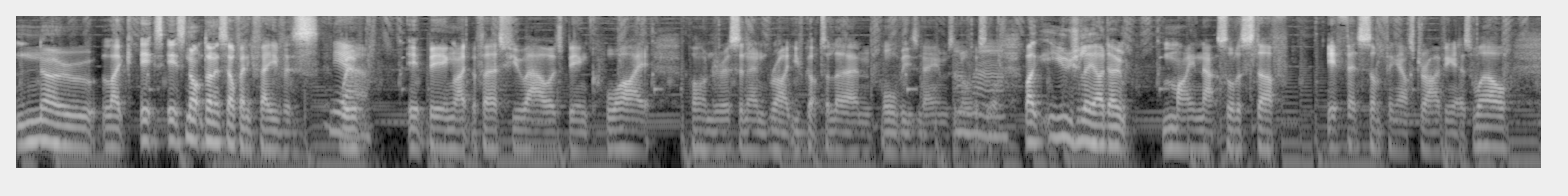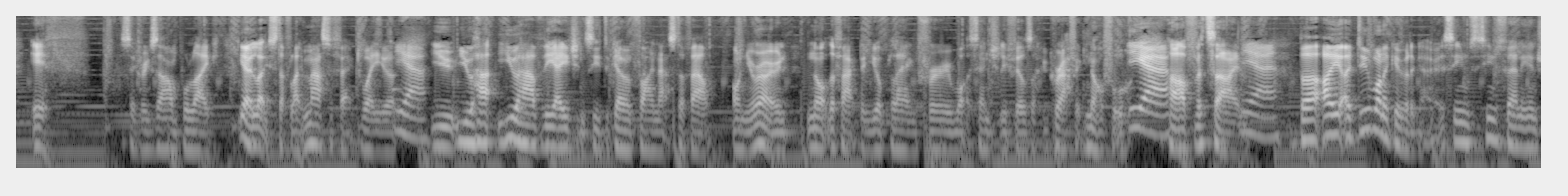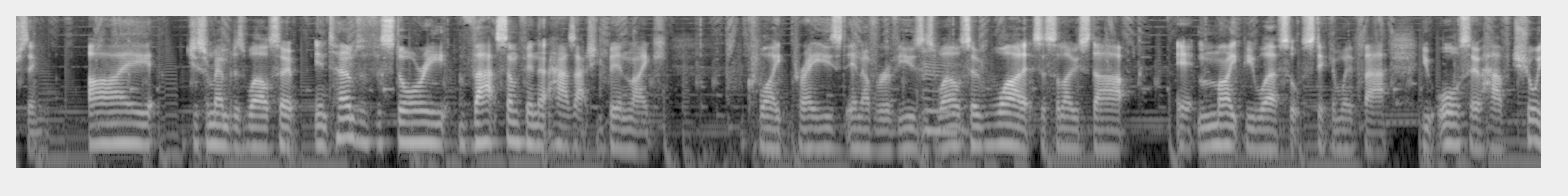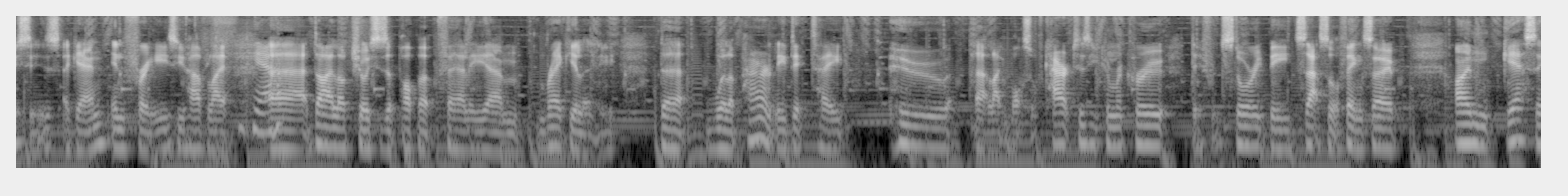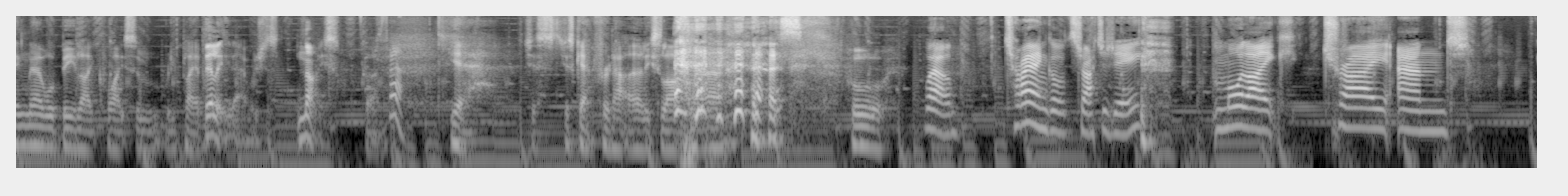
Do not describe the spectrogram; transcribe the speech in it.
no like it's it's not done itself any favors Yeah. with it being like the first few hours being quite ponderous and then right you've got to learn all these names and all this sort of, Mm-hmm. like usually I don't mind that sort of stuff if there's something else driving it as well if so for example like you know like stuff like Mass Effect where you Yeah. you you have you have the agency to go and find that stuff out on your own not the fact that you're playing through what essentially feels like a graphic novel Yeah. half the time Yeah. but I, I do want to give it a go. It seems seems fairly interesting. I just remembered as well. So in terms of the story, that's something that has actually been like quite praised in other reviews as well. So while it's a slow start, it might be worth sort of sticking with that. You also have choices again in freeze. You have like Yeah. uh, dialogue choices that pop up fairly um, regularly that will apparently dictate who, uh, like, what sort of characters you can recruit, different story beats, that sort of thing. So, I'm guessing there will be like quite some replayability there, which is nice. But Fair. yeah, just just get through that early slot. Ooh. Well, triangle strategy. More like try and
